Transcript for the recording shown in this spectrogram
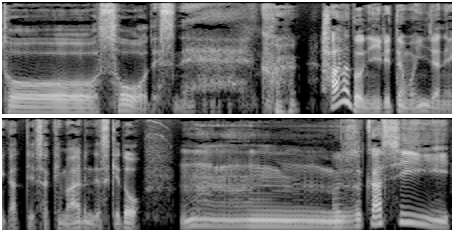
と、そうですね。ハードに入れてもいいんじゃねえかっていう作品もあるんですけど、うーん、難しい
